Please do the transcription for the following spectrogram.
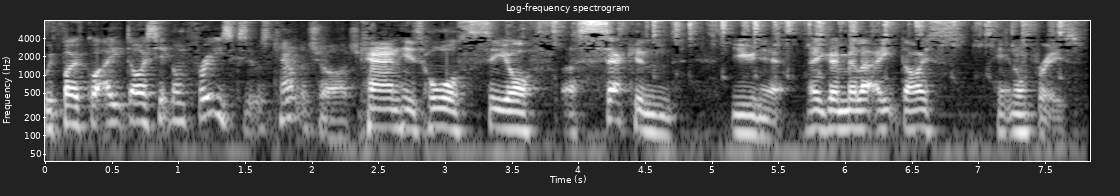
We've both got eight dice hitting on threes because it was counter charge. Can his horse see off a second unit? There you go, Miller. Eight dice hitting on threes.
